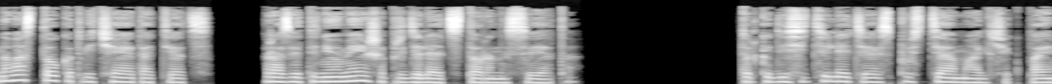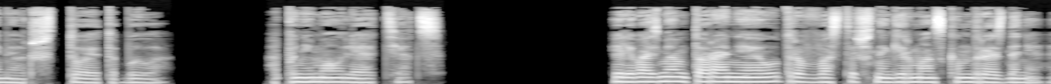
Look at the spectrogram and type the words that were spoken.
На восток, отвечает отец. Разве ты не умеешь определять стороны света? Только десятилетия спустя мальчик поймет, что это было. А понимал ли отец? Или возьмем то раннее утро в восточно-германском Дрездене.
